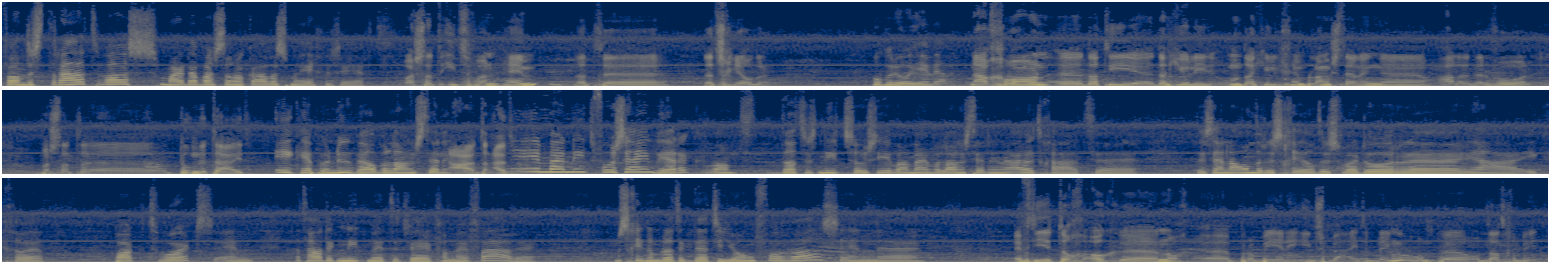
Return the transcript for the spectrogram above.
van de straat was, maar daar was dan ook alles mee gezegd. Was dat iets van hem, dat, eh, dat schilderen? Hoe bedoel je in welk? Nou, gewoon eh, dat, die, eh, dat jullie, omdat jullie geen belangstelling hadden ervoor. Was dat toen de tijd? Ik heb er nu wel belangstelling Ja, uit- uiteraard. Nee, maar niet voor zijn werk, want dat is niet zozeer waar mijn belangstelling naar uitgaat. Er zijn andere schilders waardoor ja, ik gepakt word. En dat had ik niet met het werk van mijn vader. Misschien omdat ik daar te jong voor was. En, eh, Heeft hij je toch ook eh, nog eh, proberen iets bij te brengen op, op dat gebied?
